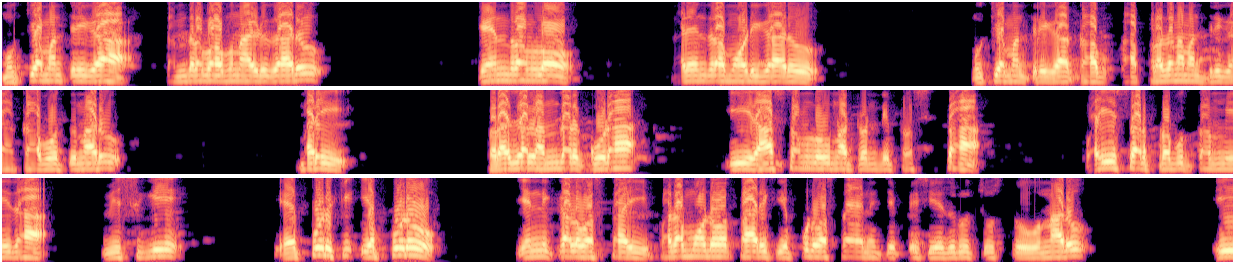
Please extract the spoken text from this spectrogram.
ముఖ్యమంత్రిగా చంద్రబాబు నాయుడు గారు కేంద్రంలో నరేంద్ర మోడీ గారు ముఖ్యమంత్రిగా కాబ ప్రధానమంత్రిగా కాబోతున్నారు. మరి ప్రజలందరూ కూడా ఈ రాష్ట్రంలో ఉన్నటువంటి ప్రస్తుత వైఎస్ఆర్ ప్రభుత్వం మీద విసిగి ఎప్పుడుకి ఎప్పుడు ఎన్నికలు వస్తాయి పదమూడవ తారీఖు ఎప్పుడు వస్తాయని చెప్పేసి ఎదురు చూస్తూ ఉన్నారు. ఈ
